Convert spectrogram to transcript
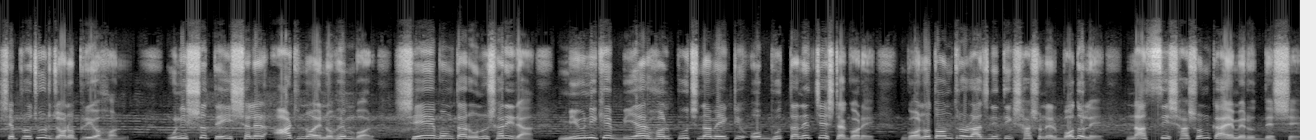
সে প্রচুর জনপ্রিয় হন। উনিশশো তেইশ সালের আট নয় নভেম্বর, সে এবং তার অনুসারীরা মিউনিকে বিয়ার হল পুচ নামে একটি অভ্যুত্থানের চেষ্টা করে, গণতন্ত্র রাজনীতিক শাসনের বদলে নাৎসি শাসন কায়েমের উদ্দেশ্যে।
